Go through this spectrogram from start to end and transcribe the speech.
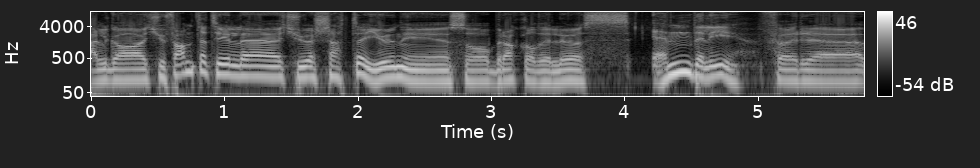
Helga 25. til 26. juni så brakka det løs endelig for eh,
